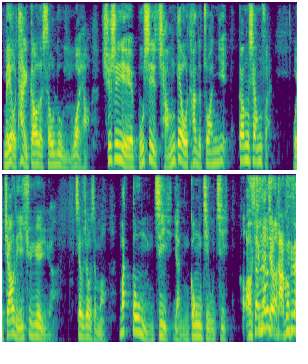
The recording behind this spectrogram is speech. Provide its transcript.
没有太高的收入以外哈、其实也不是强调他的专业，刚相反，我教你一句粤语啊，叫做什么？乜都唔知，人工照知。哦，这么叫打工仔。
